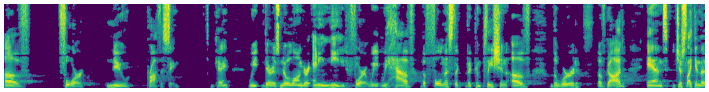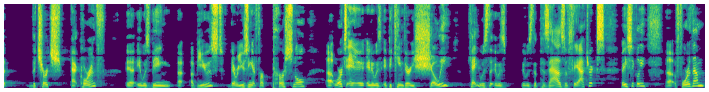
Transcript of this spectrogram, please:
of for new prophecy. Okay. We, there is no longer any need for it. We, we have the fullness, the, the completion of the word of God. And just like in the, the church at Corinth, uh, it was being uh, abused. They were using it for personal uh, works, and, it was it became very showy. Okay, it was the, it was it was the pizzazz of theatrics, basically, uh, for them.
